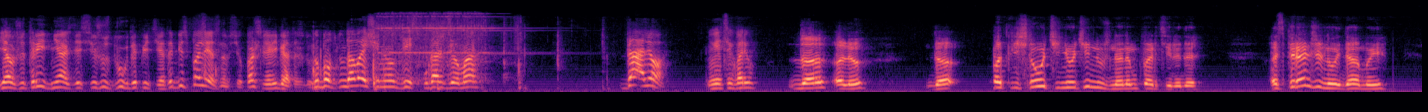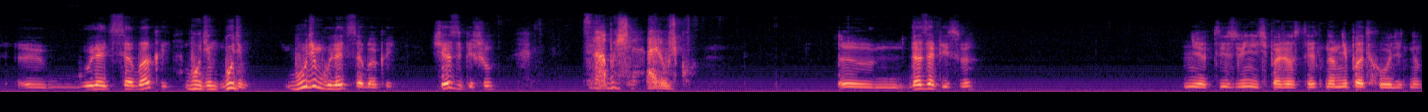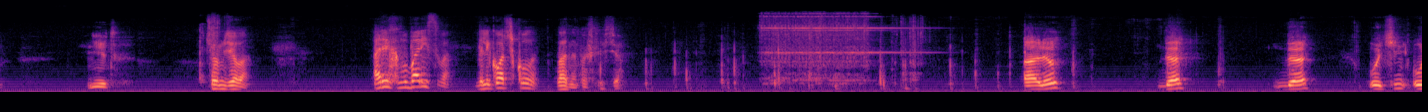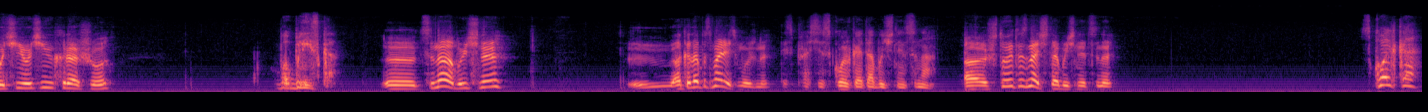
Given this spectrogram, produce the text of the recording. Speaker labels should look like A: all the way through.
A: Я уже три дня здесь сижу с двух до пяти. Это бесполезно все. Пошли, ребята ждут.
B: Ну, Боб, ну давай еще минут 10 подождем, а? Да, алло. Ну, я тебе говорю.
C: Да, алло. Да, отлично, очень-очень нужна нам квартира, да. Аспирант с женой, да, мы э, гулять с собакой.
A: Будем, будем.
C: Будем гулять с собакой. Сейчас запишу.
B: Цена обычная, дай ручку.
C: Эм, да, записываю. Нет, извините, пожалуйста, это нам не подходит. Нам. Нет.
A: В чем дело?
B: Орехово-Борисово, далеко от школы.
A: Ладно, пошли, все.
C: Алло? Да? Да. Очень-очень-очень хорошо.
B: Бо близко.
C: Э, цена обычная. Э, а когда посмотреть можно?
A: Ты спроси, сколько это обычная цена?
C: А что это значит обычная цена?
B: Сколько?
